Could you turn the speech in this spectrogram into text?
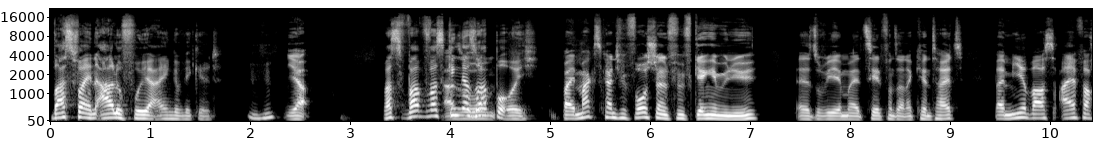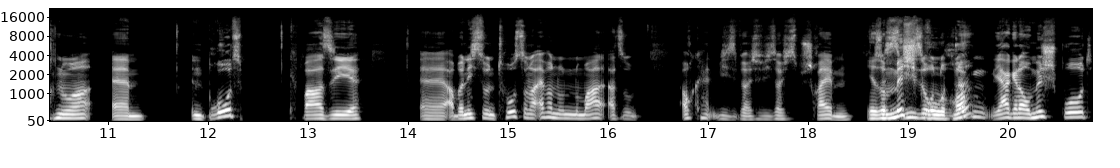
was war in Alufolie eingewickelt? Mhm. Ja. Was, wa, was ging da so Also, ab bei euch? Bei Max kann ich mir vorstellen, Fünf-Gänge-Menü, äh, so wie er immer erzählt von seiner Kindheit. Bei mir war es einfach nur ähm, ein Brot, quasi, äh, aber nicht so ein Toast, sondern einfach nur normal, also auch kein, wie, soll ich- wie soll ich das beschreiben? Ja, so ein wie so ein Mischbrot, ne? Roggen, ja genau, Mischbrot,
